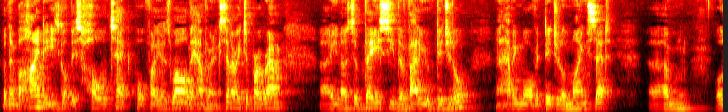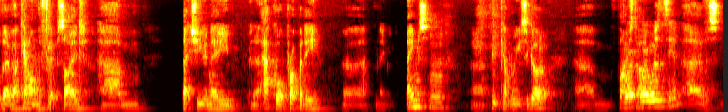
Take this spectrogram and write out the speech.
but then behind it, he's got this whole tech portfolio as well. They have their own accelerator program, uh, you know, so they see the value of digital and having more of a digital mindset. Um, although if I can on the flip side, um, actually in a, in an Accor property, uh, naming names, uh, a couple of weeks ago, um, five Where, star where was this again? uh, it was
